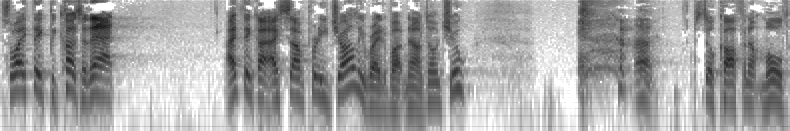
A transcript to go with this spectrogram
So I think because of that, I think I, I sound pretty jolly right about now, don't you? I'm still coughing up mold.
